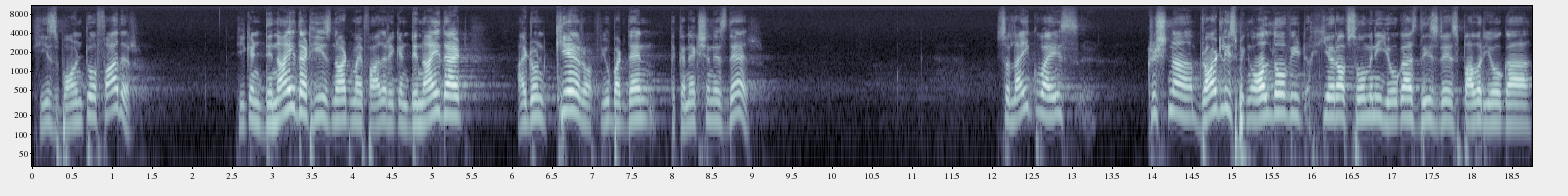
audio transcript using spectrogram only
He is born to a father. He can deny that he is not my father. He can deny that I don't care of you, but then the connection is there. So, likewise, Krishna, broadly speaking, although we hear of so many yogas these days power yoga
